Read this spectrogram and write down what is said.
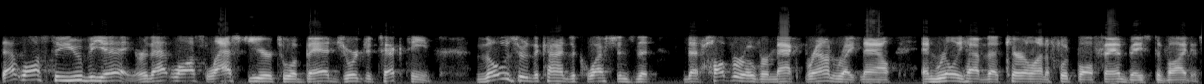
That loss to UVA or that loss last year to a bad Georgia Tech team. Those are the kinds of questions that that hover over Mack Brown right now and really have that Carolina football fan base divided.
